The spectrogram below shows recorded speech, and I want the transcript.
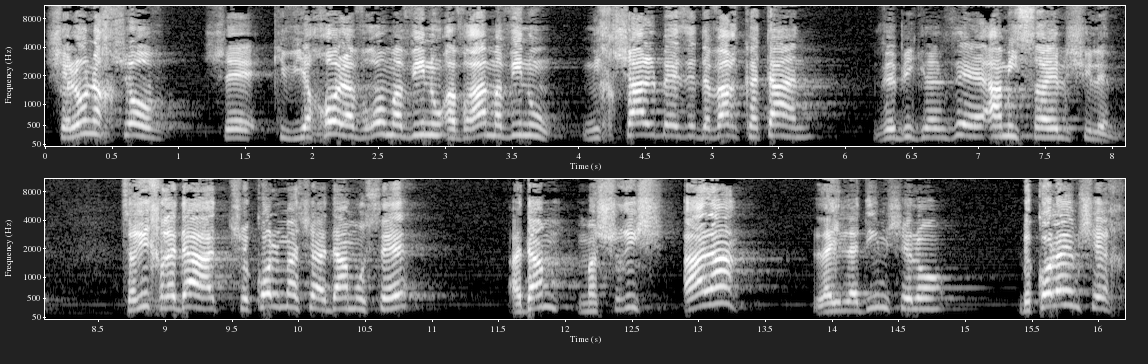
שלא נחשוב שכביכול אברהם אבינו, אברהם אבינו נכשל באיזה דבר קטן, ובגלל זה עם ישראל שילם. צריך לדעת שכל מה שאדם עושה, אדם משריש הלאה לילדים שלו בכל ההמשך.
